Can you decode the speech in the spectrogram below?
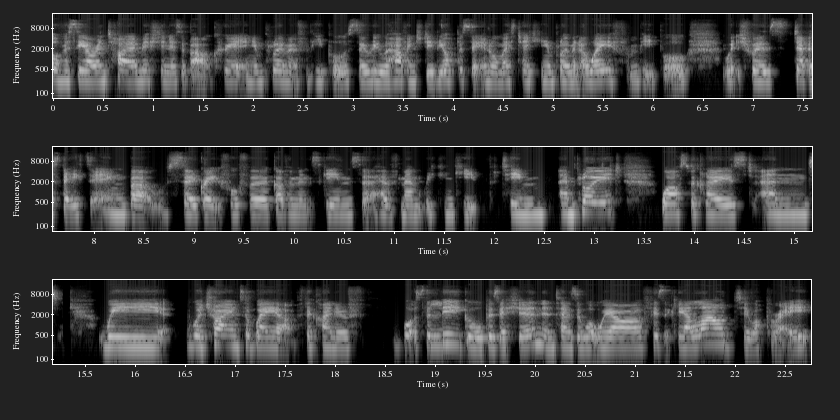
obviously our entire mission is about creating employment for people. So we were having to do the opposite and almost taking employment away from people which was devastating but so grateful for government schemes that have meant we can keep team employed whilst we're closed. And we were trying to weigh up the kind of what's the legal position in terms of what we are physically allowed to operate?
